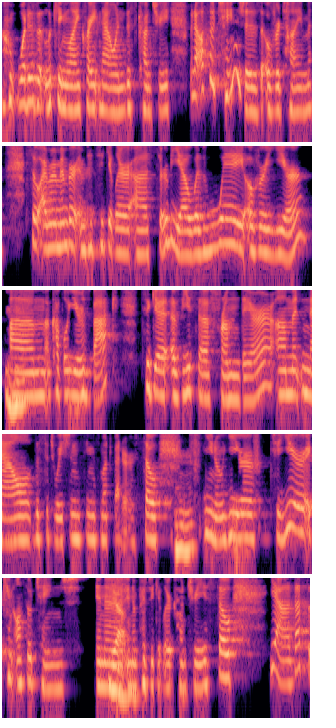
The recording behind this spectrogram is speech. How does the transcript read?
what is it looking like right now in this country, but it also changes over time. So I remember in particular, uh, Serbia was way over a year, mm-hmm. um, a couple years back to get a visa from there. Um, now the situation seems much better. So, mm-hmm. you know, year to year, it can also change in a yeah. in a particular country. So yeah, that's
